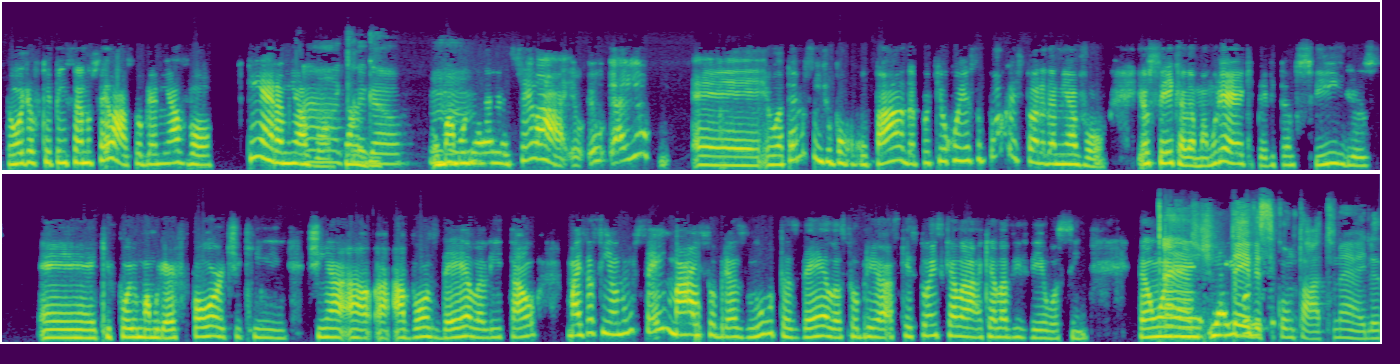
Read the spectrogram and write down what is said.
Então hoje eu fiquei pensando, sei lá, sobre a minha avó. Quem era a minha avó, Ah, que sabe? legal. Uma Uhum. mulher, sei lá, eu, eu, aí eu, é, eu até me senti um pouco culpada porque eu conheço pouco a história da minha avó. Eu sei que ela é uma mulher que teve tantos filhos, é, que foi uma mulher forte, que tinha a, a, a voz dela ali e tal, mas assim, eu não sei mais sobre as lutas dela, sobre as questões que ela, que ela viveu, assim. Então, É, é, a gente não teve esse contato, né? Eles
